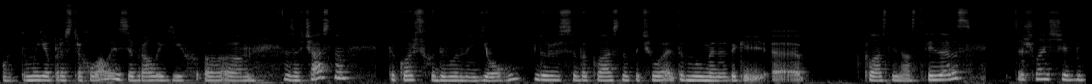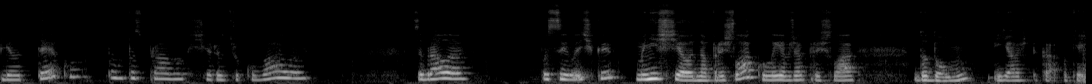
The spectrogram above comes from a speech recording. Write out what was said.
От тому я перестрахувалась, забрала їх е, завчасно. Також сходила на йогу, дуже себе класно почуваю, тому в мене такий е, класний настрій зараз. Зайшла ще в бібліотеку там по справах, ще роздрукувала. Забрала посилочки. Мені ще одна прийшла, коли я вже прийшла додому. І я вже така: окей,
